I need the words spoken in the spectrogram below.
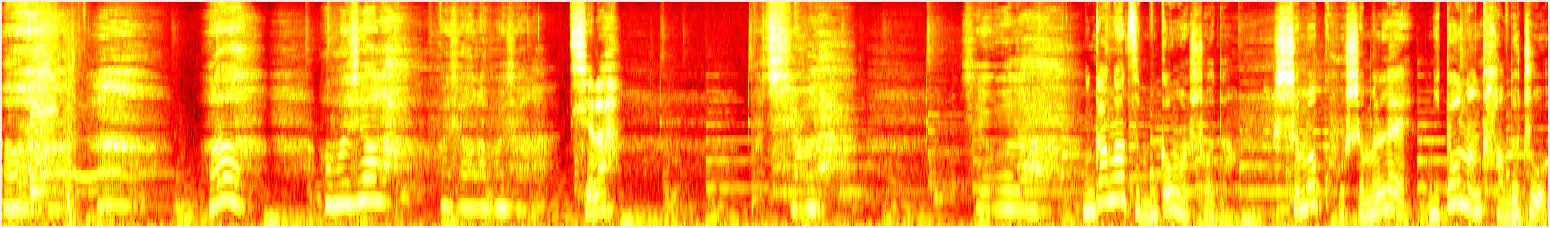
啊啊！我不行了，不行了，不行了！起来，起不来，起不来！你刚刚怎么跟我说的？什么苦什么累，你都能扛得住。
